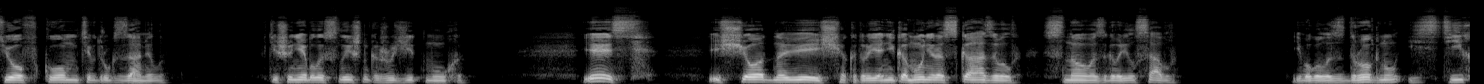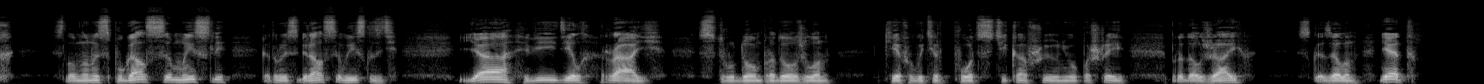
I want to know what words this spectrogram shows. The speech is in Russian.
Все в комнате вдруг замело. В тишине было слышно, как жужжит муха. Есть еще одна вещь, о которой я никому не рассказывал, — снова заговорил Савл. Его голос дрогнул и стих, словно он испугался мысли, которую собирался высказать. «Я видел рай», — с трудом продолжил он. Кефа вытер пот, стекавший у него по шее. «Продолжай», — сказал он. «Нет», —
